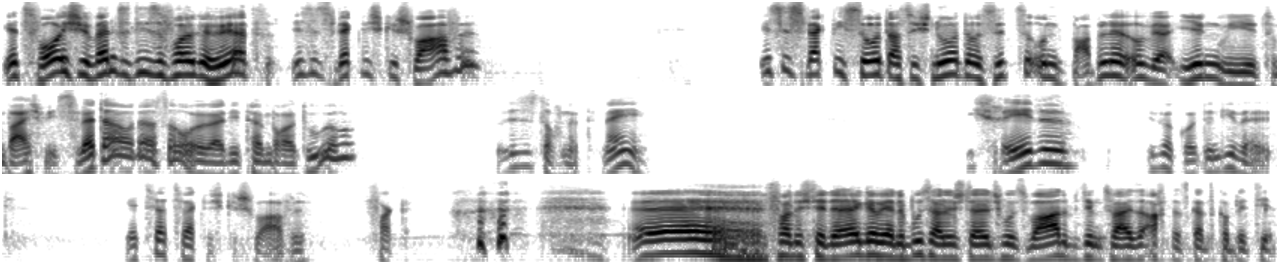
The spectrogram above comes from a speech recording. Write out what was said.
Jetzt vor ich, wenn sie diese Folge hört, ist es wirklich Geschwafel? Ist es wirklich so, dass ich nur da sitze und babble über irgendwie zum Beispiel das Wetter oder so, über die Temperatur? So ist es doch nicht. Nee. Ich rede über Gott und die Welt. Jetzt wird's wirklich Geschwafel. Fuck. äh, vorne steht der LKW an der Bushaltestelle, ich muss warten, beziehungsweise, ach, das ist ganz kompliziert.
